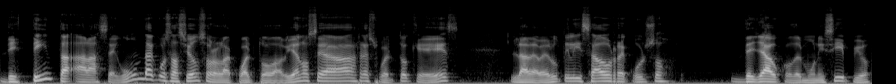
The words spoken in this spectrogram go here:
Distinta a la segunda acusación sobre la cual todavía no se ha resuelto, que es la de haber utilizado recursos de Yauco, del municipio,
